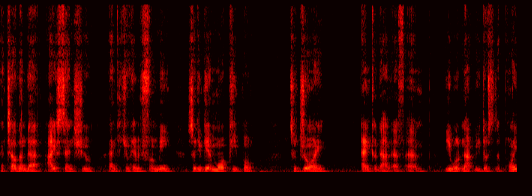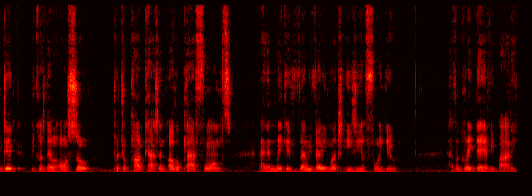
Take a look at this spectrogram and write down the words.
and tell them that I sent you and that you have it from me. So you get more people to join Anchor.fm. You will not be disappointed because they will also put your podcast in other platforms and then make it very, very much easier for you. Have a great day, everybody.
